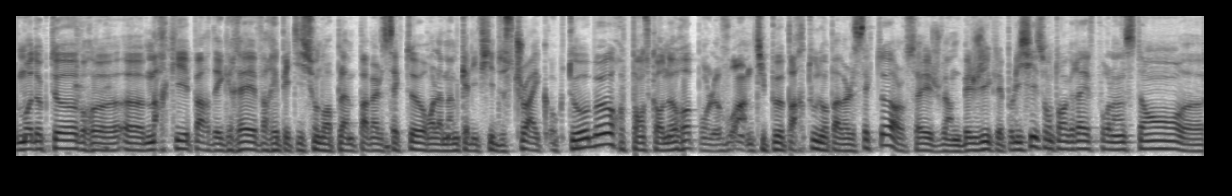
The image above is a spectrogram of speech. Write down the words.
mois d'octobre marqué par des grèves à répétition dans plein, pas mal de secteurs. On l'a même qualifié de strike octobre. Je pense qu'en Europe, on le voit un petit peu partout dans pas mal de secteurs. vous savez, je viens de Belgique, les policiers sont en grève pour l'instant. Euh,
